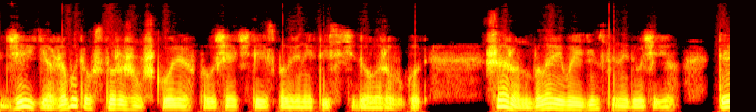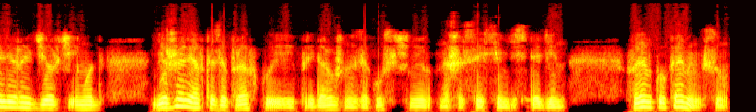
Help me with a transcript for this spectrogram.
Джейгер работал сторожем в школе, получая четыре с половиной тысячи долларов в год. Шарон была его единственной дочерью. Теллер и Джордж и Мод держали автозаправку и придорожную закусочную на шоссе 71. Фрэнку Каммингсу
